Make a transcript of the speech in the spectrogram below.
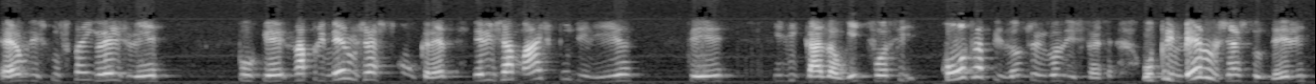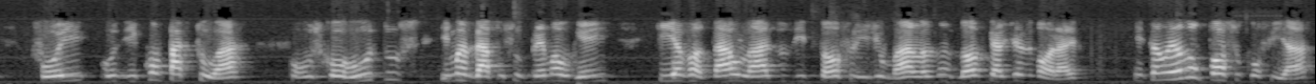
era um discurso para inglês ver. Porque, na primeiro gesto concreto, ele jamais poderia ter indicado alguém que fosse contra a prisão de segunda instância. O primeiro gesto dele foi o de compactuar com os corruptos e mandar para o Supremo alguém que ia votar ao lado de Toffoli, Gilmar, Lewandowski e Alexandre Moraes. Então, eu não posso confiar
